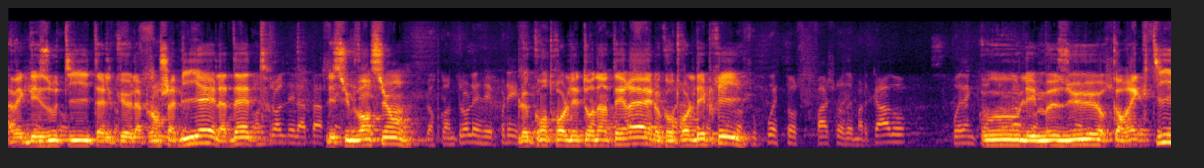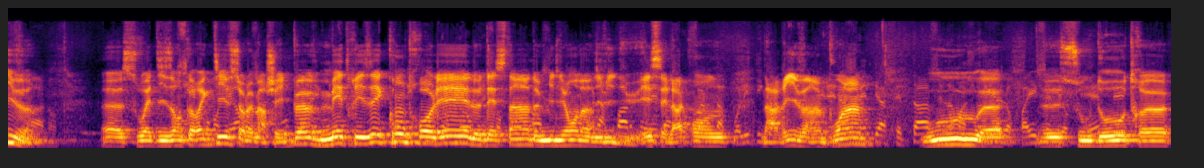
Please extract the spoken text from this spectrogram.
avec des outils tels que la planche à billets, la dette, les subventions, le contrôle des taux d'intérêt, le contrôle des prix, ou les mesures correctives euh, soi-disant correctifs sur le marché. Ils peuvent maîtriser, contrôler le destin de millions d'individus. Et c'est là qu'on arrive à un point où, euh, euh, sous d'autres,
